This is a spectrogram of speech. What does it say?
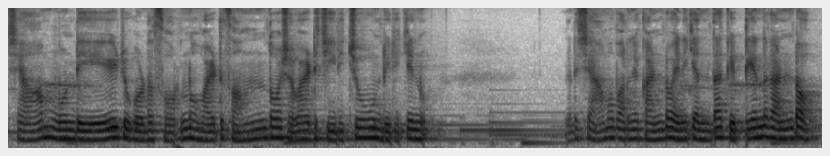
ശ്യാമു കൊണ്ട് ഏഴ് കുടം സ്വർണവുമായിട്ട് സന്തോഷമായിട്ട് ചിരിച്ചുകൊണ്ടിരിക്കുന്നു എന്നിട്ട് ശ്യാമ പറഞ്ഞു കണ്ടോ എനിക്ക് എന്താ കിട്ടിയെന്ന് കണ്ടോ?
